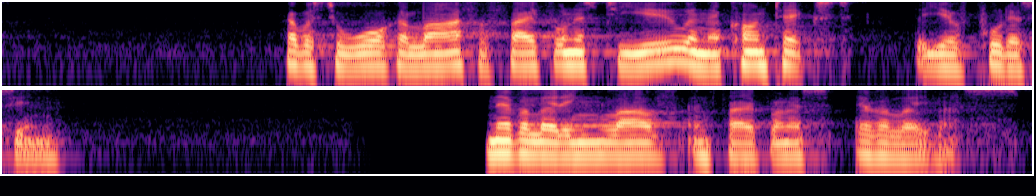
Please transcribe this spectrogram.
Help us to walk a life of faithfulness to you in the context that you have put us in never letting love and faithfulness ever leave us.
